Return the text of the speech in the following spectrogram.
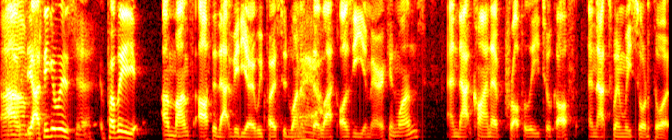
Um, yeah, I think it was yeah. probably a month after that video we posted one of the like Aussie American ones, and that kind of properly took off. And that's when we sort of thought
